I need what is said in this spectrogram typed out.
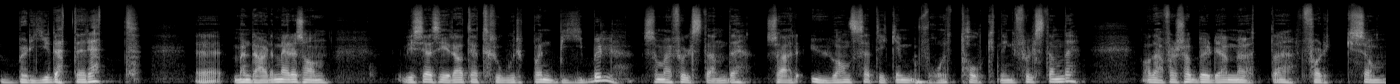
blir dette rett? Eh, men da er det mer sånn Hvis jeg sier at jeg tror på en bibel som er fullstendig, så er uansett ikke vår tolkning fullstendig. Og derfor så burde jeg møte folk som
